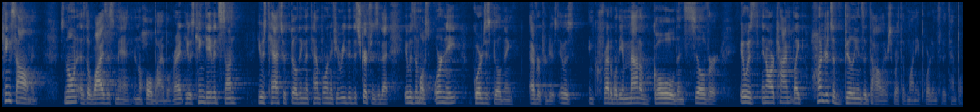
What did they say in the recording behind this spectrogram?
King Solomon is known as the wisest man in the whole Bible, right? He was King David's son. He was tasked with building the temple. And if you read the descriptions of that, it was the most ornate, gorgeous building ever produced. It was incredible. The amount of gold and silver. It was, in our time, like hundreds of billions of dollars worth of money poured into the temple.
